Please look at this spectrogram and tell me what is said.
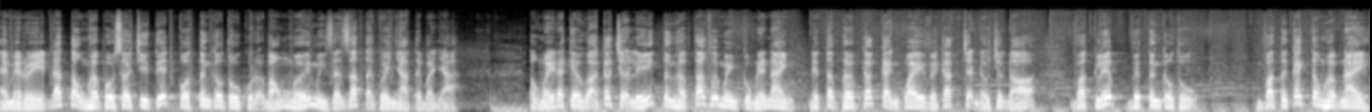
Emery đã tổng hợp hồ sơ chi tiết của từng cầu thủ của đội bóng mới mình dẫn dắt tại quê nhà Tây Ban Nha. Ông ấy đã kêu gọi các trợ lý từng hợp tác với mình cùng đến anh để tập hợp các cảnh quay về các trận đấu trước đó và clip về từng cầu thủ. Và từ cách tổng hợp này,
